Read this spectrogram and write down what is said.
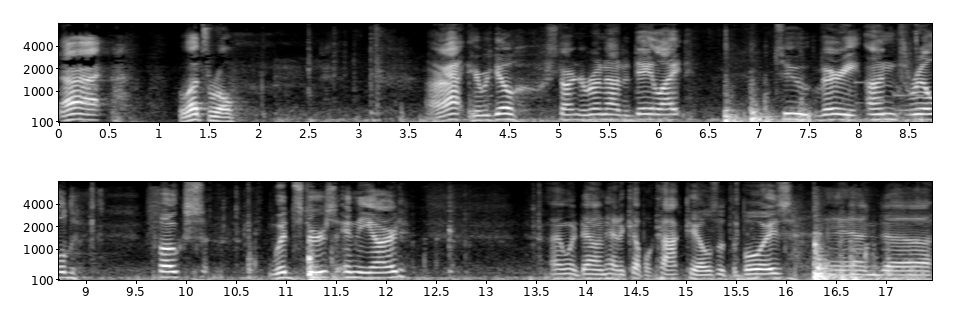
All right, let's roll. All right, here we go. Starting to run out of daylight. Two very unthrilled folks, WoodSTRs in the yard. I went down had a couple cocktails with the boys. And uh,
